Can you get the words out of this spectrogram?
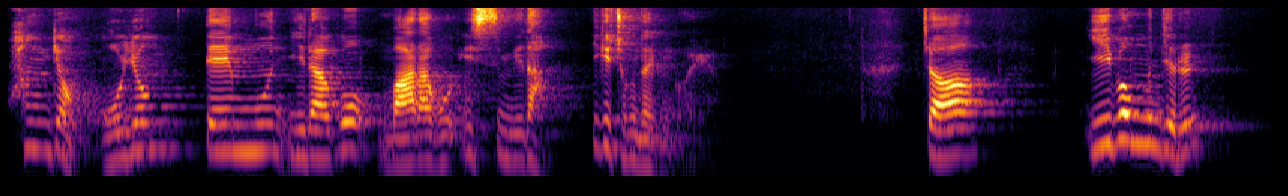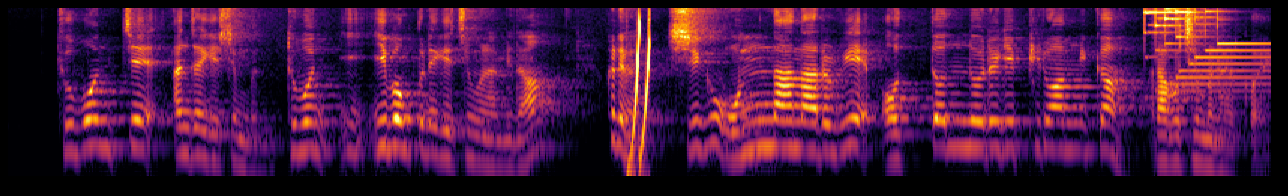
환경 오염 때문이라고 말하고 있습니다. 이게 정답인 거예요. 자, 2번 문제를 두 번째 앉아 계신 분, 두 번, 2번 분에게 질문합니다. 그러면 지구 온난화를 위해 어떤 노력이 필요합니까? 라고 질문할 거예요.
